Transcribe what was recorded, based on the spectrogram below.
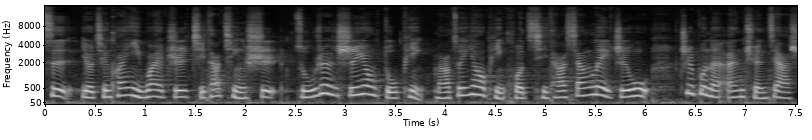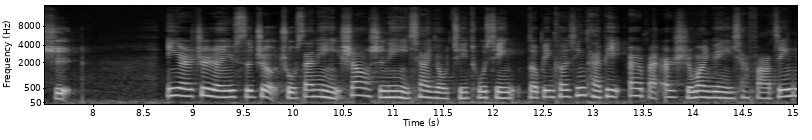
四、有前款以外之其他情事，足认施用毒品、麻醉药品或其他相类之物，致不能安全驾驶，因而致人于死者，处三年以上十年以下有期徒刑，得并科新台币二百二十万元以下罚金；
